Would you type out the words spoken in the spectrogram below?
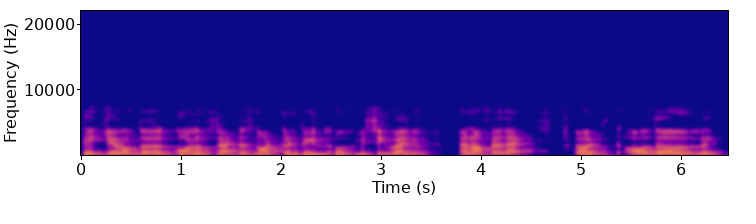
take care of the columns that does not contain uh, missing value. And after that, all the like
